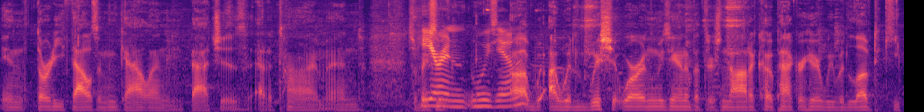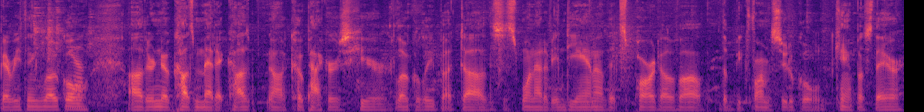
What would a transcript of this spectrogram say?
in 30,000 gallon batches at a time, and so Here in Louisiana? uh, I would wish it were in Louisiana, but there's not a co-packer here. We would love to keep everything local. Uh, there are no cosmetic cos- uh, co-packers here locally, but uh, this is one out of Indiana that's part of uh, the big pharmaceutical campus there.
